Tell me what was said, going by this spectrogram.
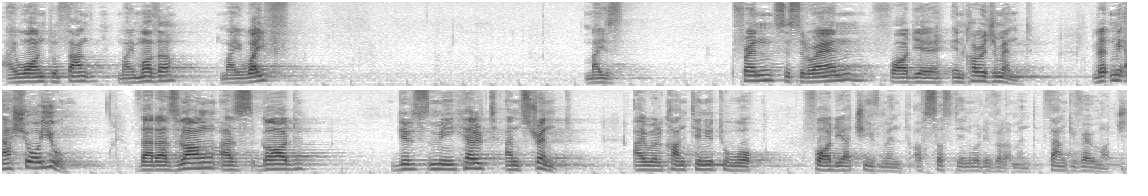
I want to thank my mother, my wife, my friend, Sister Ryan, for their encouragement. Let me assure you that as long as God gives me health and strength, I will continue to work for the achievement of sustainable development. Thank you very much.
